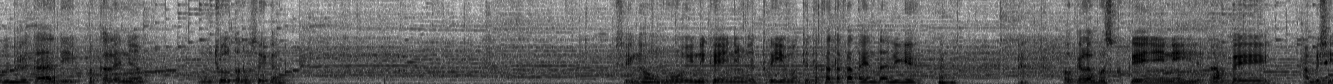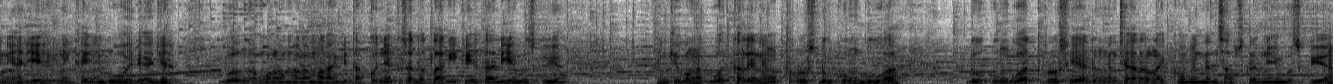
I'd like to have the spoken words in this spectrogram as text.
Duh, dari tadi perkaliannya muncul terus ya kan? Singa ungu ini kayaknya nggak terima kita kata-katain tadi ya. Oke lah bosku kayaknya ini sampai habis ini aja ya. Ini kayaknya gue deh aja. Gue nggak mau lama-lama lagi takutnya kesedot lagi kayak tadi ya bosku ya. Thank you banget buat kalian yang terus dukung gue dukung gue terus ya dengan cara like comment dan subscribe nya ya bosku ya.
